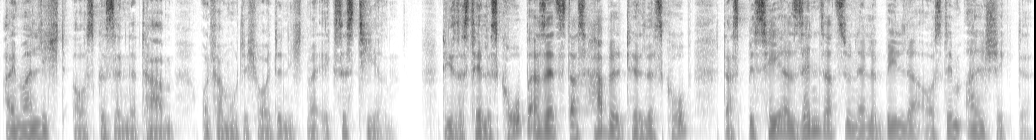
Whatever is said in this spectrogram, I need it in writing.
einmal Licht ausgesendet haben und vermutlich heute nicht mehr existieren. Dieses Teleskop ersetzt das Hubble-Teleskop, das bisher sensationelle Bilder aus dem All schickte.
